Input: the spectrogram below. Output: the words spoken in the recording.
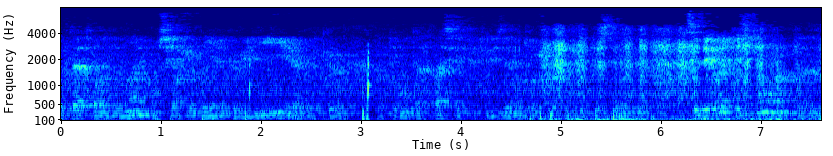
peut-être demain une conciergerie avec EVI, avec euh, l'autoroute à trace qui est utilisée autre chose. C'est des vraies questions. Euh,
